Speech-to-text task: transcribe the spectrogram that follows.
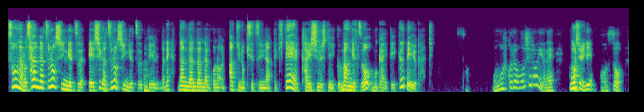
そうなの。3月の新月、えー4うん月の新月うんっていうのがね、だんだんだんだんこの秋の季節になってきて、回収していく、満月を迎えていくっていう感じ。そうこれ面白いよね。あ、面白いね。そう。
